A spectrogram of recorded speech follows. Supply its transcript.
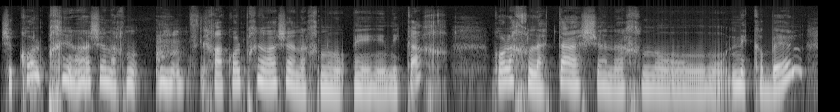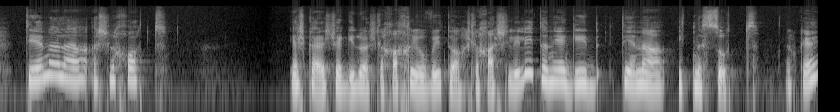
שכל בחירה שאנחנו, סליחה, כל בחירה שאנחנו אה, ניקח, כל החלטה שאנחנו נקבל, תהיינה לה השלכות. יש כאלה שיגידו השלכה חיובית או השלכה שלילית, אני אגיד תהיינה התנסות, אוקיי?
